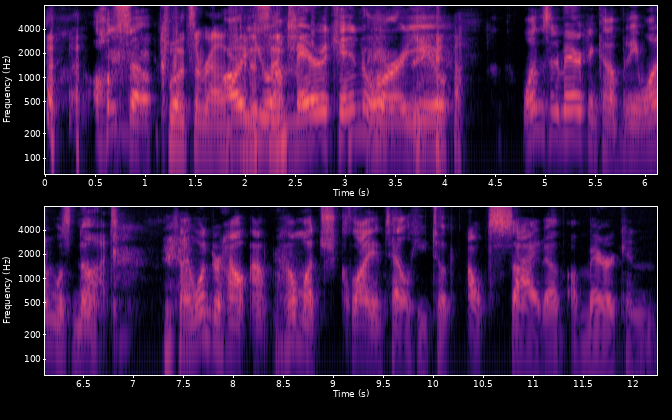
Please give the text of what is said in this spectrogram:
Also, Quotes around are you. American or are you? One's an American company, one was not. So I wonder how how much clientele he took outside of American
